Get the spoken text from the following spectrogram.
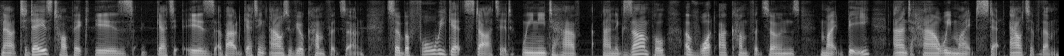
Now, today's topic is get is about getting out of your comfort zone. So before we get started, we need to have an example of what our comfort zones might be and how we might step out of them.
